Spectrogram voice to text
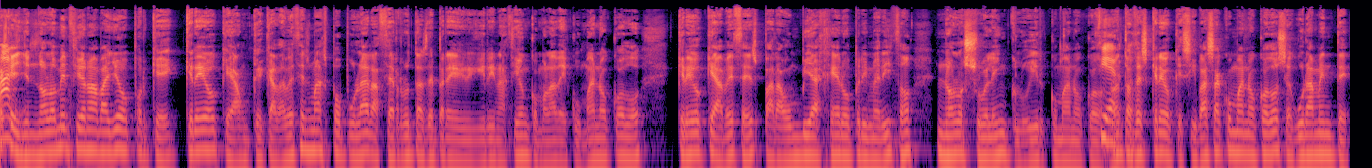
es que normales. yo no lo mencionaba yo porque creo que aunque cada vez es más popular hacer rutas de peregrinación como la de Kumano Kodo, creo que a veces para un viajero primerizo no lo suele incluir Kumano Kodo. Entonces creo que si vas a Kumano Kodo seguramente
